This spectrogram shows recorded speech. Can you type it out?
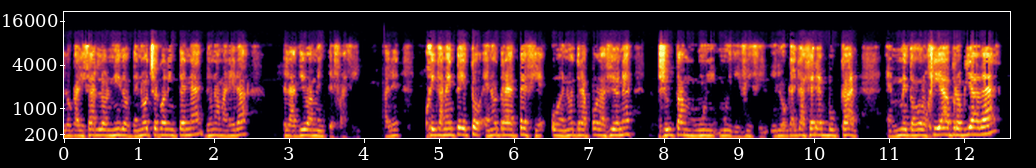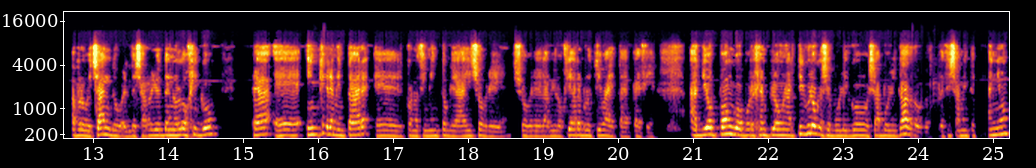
localizar los nidos de noche con linterna de una manera relativamente fácil. Lógicamente esto en otras especies o en otras poblaciones resulta muy, muy difícil. Y lo que hay que hacer es buscar en metodologías apropiadas, aprovechando el desarrollo tecnológico para eh, incrementar el conocimiento que hay sobre, sobre la biología reproductiva de estas especies. Aquí os pongo, por ejemplo, un artículo que se, publicó, se ha publicado precisamente este año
